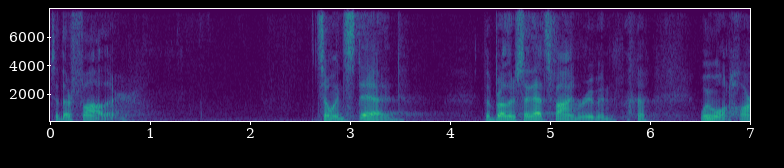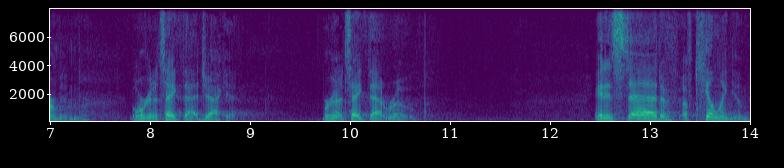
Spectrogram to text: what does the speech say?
to their father. So instead, the brothers say, That's fine, Reuben. we won't harm him. But we're going to take that jacket, we're going to take that robe. And instead of, of killing him,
